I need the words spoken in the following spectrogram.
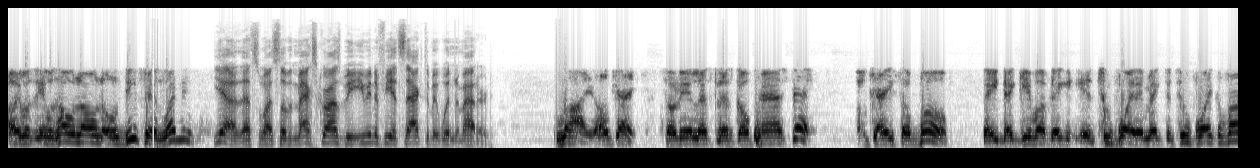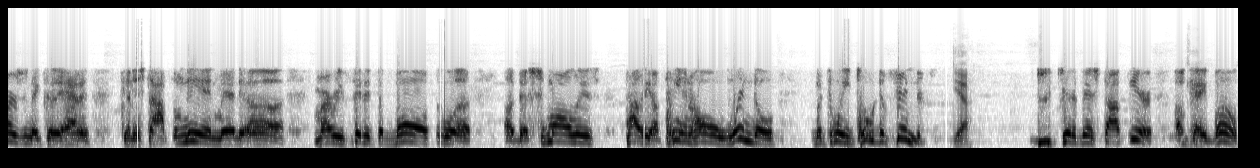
uh, it was it was holding on on defense, wasn't it? Yeah, that's why. So Maxx Crosby, even if he had sacked him, it wouldn't have mattered. Right. Okay. So then let's let's go past that. Okay. So boom, they they give up. They two point. They make the two point conversion. They could have had it. Could have stopped them then, man. Uh, Murray fitted the ball through a, a the smallest, probably a pinhole window between two defenders. Yeah. You Should have been stopped here. Okay. Boom.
